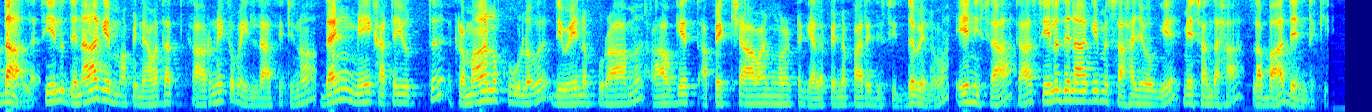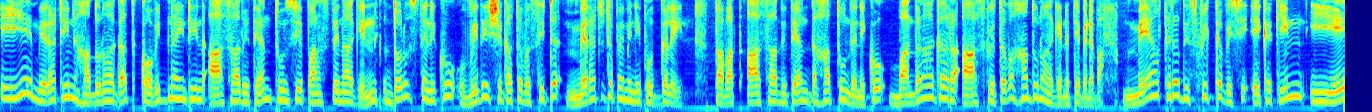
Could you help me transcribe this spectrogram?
අදාළ සියලු දෙනාගෙන් අපි නැවතත් කාරුණිකව ඉල්ලා සිටිනවා. දැන් මේ කටයුත්ත ක්‍රමානුකූලව දිවෙන පුරාම ආවගෙත් අපේක්ෂාවන් වලට ගැලපෙන පරිදි සිද්ධ වෙනවා. ඒ නිසා නිසා සියලු දෙනාගේම සහයෝගය මේ සඳහා ලබා දෙන්නකි. ඊයේ මෙරටින් හඳුනාගත් COVID-19 ආසාධිතයන් තුන්සේ පනස් දෙනාගෙන් දොළොස් දෙනෙකු විදේශගතව සිට මෙරටට පැමිණි පුද්ගලයින්. තවත් ආසාධිතයන් දහත්තුන් දෙනෙකු බන්ධනාගාර ආශ්‍රිතව හඳුනාගෙන තිබෙනවා. මේ අතර දිස්ත්‍රික්ක විසි එකකින් ඊයේ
